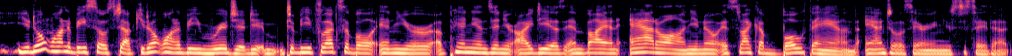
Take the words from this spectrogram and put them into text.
you don't want to be so stuck. You don't want to be rigid. To be flexible in your opinions and your ideas, and by an add-on, you know, it's like a both and. Angela Sarian used to say that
